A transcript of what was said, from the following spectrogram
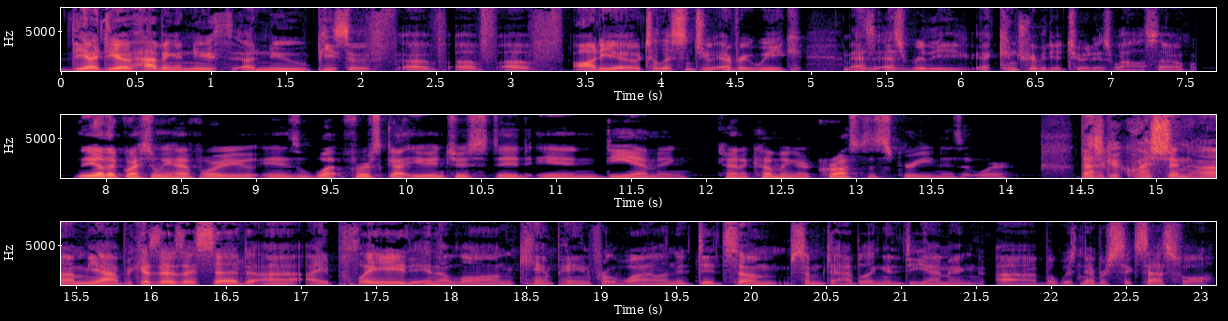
the idea of having a new th- a new piece of, of, of, of, audio to listen to every week has, has really contributed to it as well. So the other question we have for you is what first got you interested in DMing, kind of coming across the screen, as it were? That's a good question. Um, yeah, because as I said, uh, I played in a long campaign for a while, and it did some some dabbling in DMing, uh, but was never successful.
